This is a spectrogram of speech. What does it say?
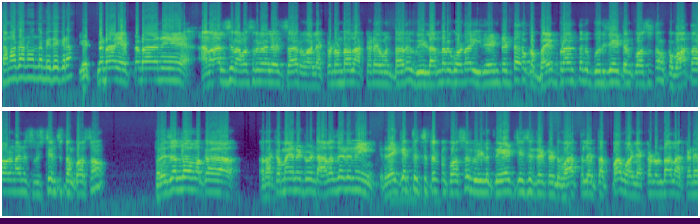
సమాధానం ఉందా మీ దగ్గర? ఎక్కడ ఎక్కడ అని అనాల్సిన అవసరమే లేదు సార్. వాళ్ళు ఎక్కడ ఉండాలో అక్కడే ఉంటారు. వీళ్ళందరూ కూడా ఇదేంటంటే ఒక భయభ్రాంతులకు గురి చేయటం కోసం ఒక వాతావరణాన్ని సృష్టించడం కోసం ప్రజల్లో ఒక రకమైనటువంటి అలజడిని రేకెత్తించడం కోసం వీళ్ళు క్రియేట్ చేసేటటువంటి వార్తలే తప్ప వాళ్ళు ఎక్కడ ఉండాలో అక్కడే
